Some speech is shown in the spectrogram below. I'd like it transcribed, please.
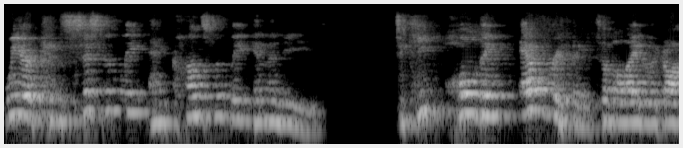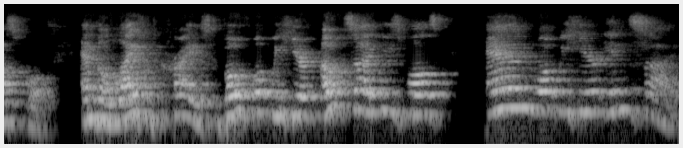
we are consistently and constantly in the need to keep holding everything to the light of the gospel and the life of Christ, both what we hear outside these walls and what we hear inside.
